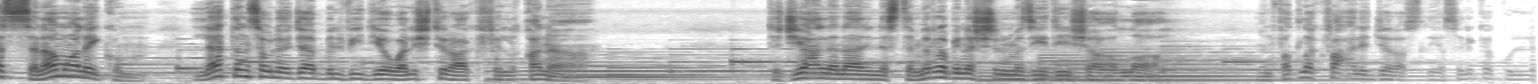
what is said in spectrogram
السلام عليكم. لا تنسوا الإعجاب بالفيديو والاشتراك في القناة. تشجيعا لنا لنستمر بنشر المزيد إن شاء الله. من فضلك فعل الجرس ليصلك كل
